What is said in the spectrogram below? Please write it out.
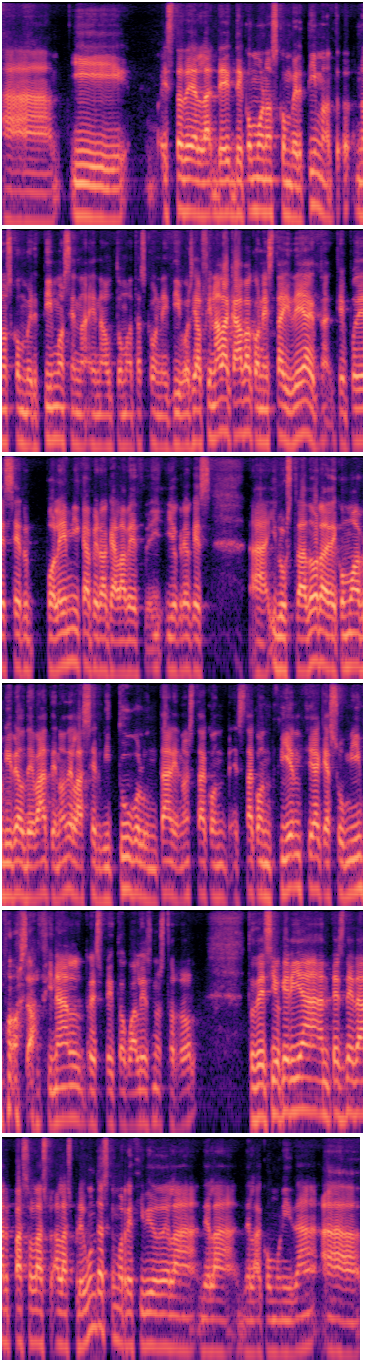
Ah, y esto de, cómo nos convertimos, nos convertimos en, en, autómatas cognitivos. Y al final acaba con esta idea que puede ser polémica, pero que a la vez yo creo que es ah, ilustradora de cómo abrir el debate ¿no? de la servitud voluntaria, ¿no? esta, esta conciencia que asumimos al final respecto a cuál es nuestro rol. Entonces, yo quería, antes de dar paso a las, preguntas que hemos recibido de la, de la, de la comunidad, a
